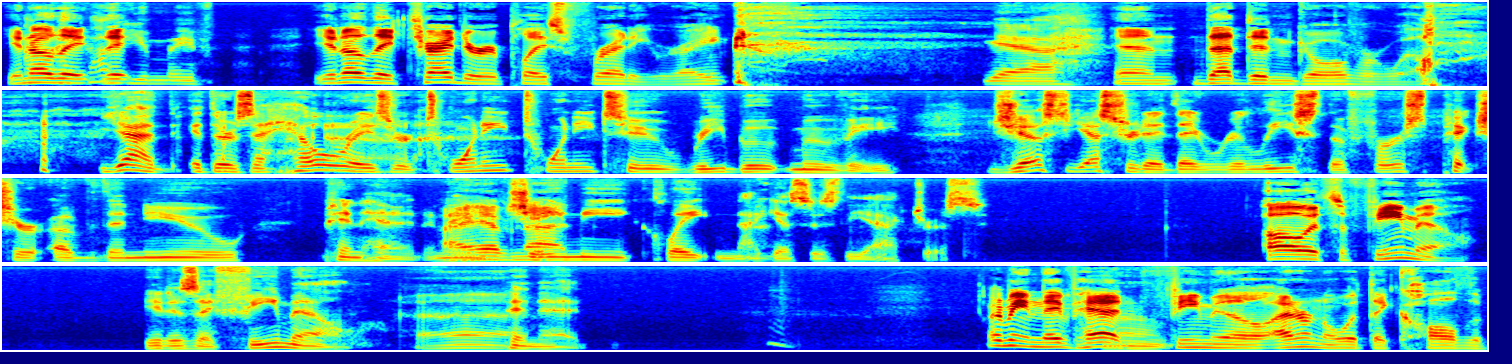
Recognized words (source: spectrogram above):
You know they, they you may, you know they tried to replace Freddy, right? yeah, and that didn't go over well. yeah. There's a Hellraiser 2022 reboot movie. Just yesterday, they released the first picture of the new Pinhead. And I have not- Jamie Clayton, I guess, is the actress. oh, it's a female. It is a female Ah. Pinhead. I mean, they've had Um, female. I don't know what they call the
